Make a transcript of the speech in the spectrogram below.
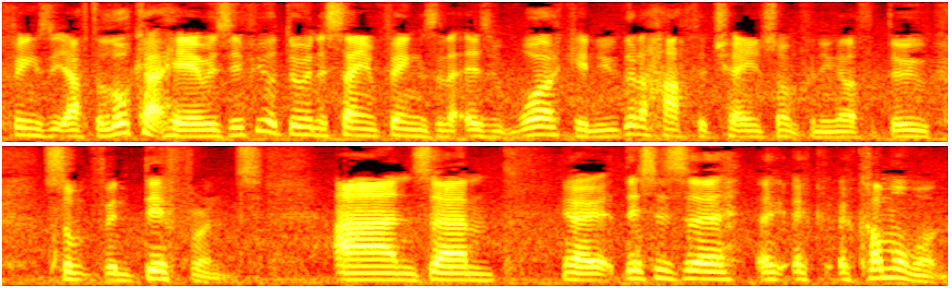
things that you have to look at here is if you're doing the same things and it isn't working, you're going to have to change something. You're going to have to do something different. And um, you know this is a, a, a common one,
